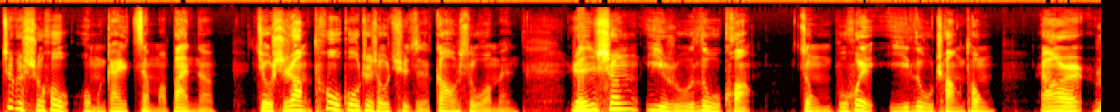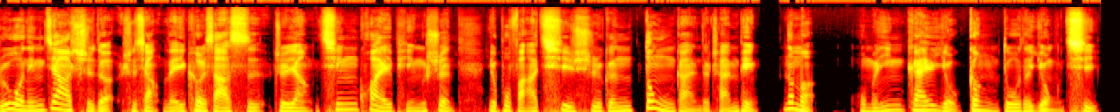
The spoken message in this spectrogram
这个时候，我们该怎么办呢？久石让透过这首曲子告诉我们：人生亦如路况，总不会一路畅通。然而，如果您驾驶的是像雷克萨斯这样轻快平顺又不乏气势跟动感的产品，那么我们应该有更多的勇气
